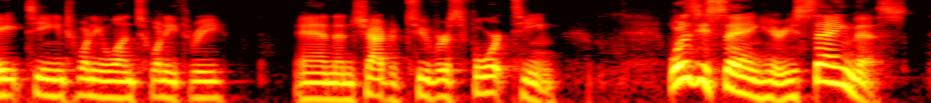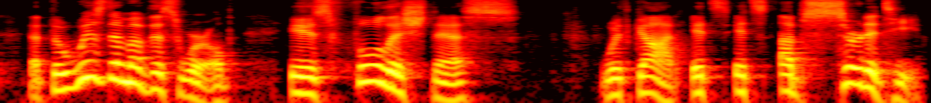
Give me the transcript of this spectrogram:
18, 21, 23, and in chapter 2, verse 14. What is he saying here? He's saying this that the wisdom of this world is foolishness with God. It's, it's absurdity.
